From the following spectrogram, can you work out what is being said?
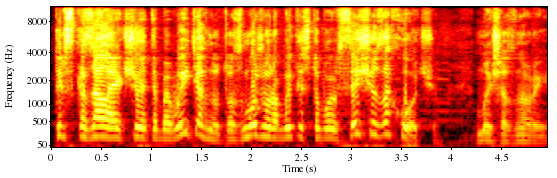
Ти ж сказала, якщо я тебе витягну, то зможу робити з тобою все, що захочу. Миша з нори.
